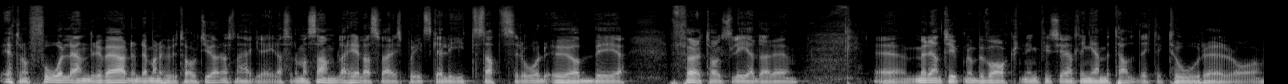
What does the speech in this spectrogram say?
ett av de få länder i världen där man överhuvudtaget gör en sån här grej. Alltså där man samlar hela Sveriges politiska elit, statsråd, ÖB, företagsledare Eh, med den typen av bevakning finns ju egentligen inga metalldetektorer. Och,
